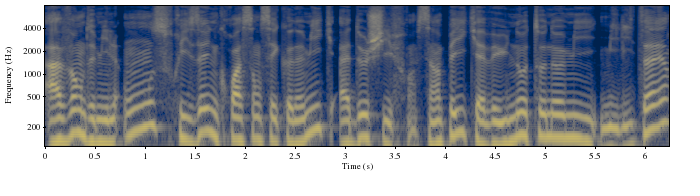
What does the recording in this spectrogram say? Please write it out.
avant 2011, frisait une croissance économique à deux chiffres. C'est un pays qui avait une autonomie militaire,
